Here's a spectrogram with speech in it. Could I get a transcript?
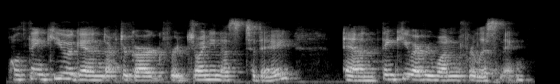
Well, thank you again, Dr. Garg, for joining us today. And thank you, everyone, for listening.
